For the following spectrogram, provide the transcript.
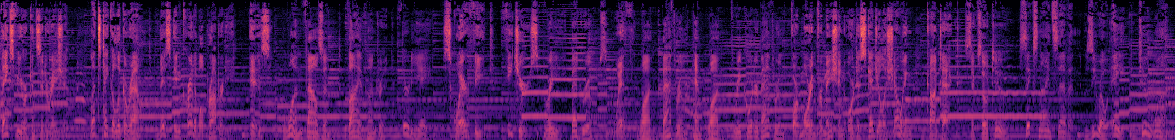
Thanks for your consideration. Let's take a look around. This incredible property is 1,538 square feet. Features three bedrooms with one bathroom and one three quarter bathroom. For more information or to schedule a showing, contact 602 697 0821.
